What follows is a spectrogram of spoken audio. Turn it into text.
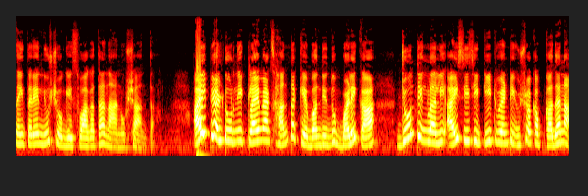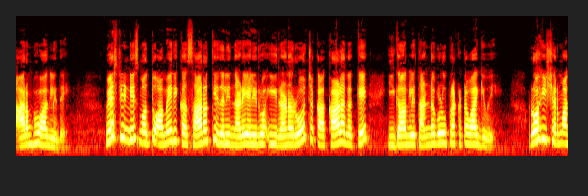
ಸ್ನೇಹಿತರೆ ನ್ಯೂಸ್ ಶೋಗೆ ಸ್ವಾಗತ. ನಾನು ಶಾಂತ ಐಪಿಎಲ್ ಟೂರ್ನಿ ಕ್ಲೈಮ್ಯಾಕ್ಸ್ ಹಂತಕ್ಕೆ ಬಂದಿದ್ದು ಬಳಿಕ ಜೂನ್ ತಿಂಗಳಲ್ಲಿ ಐಸಿಸಿ ಟಿ ಟ್ವೆಂಟಿ ವಿಶ್ವಕಪ್ ಕದನ ಆರಂಭವಾಗಲಿದೆ. ವೆಸ್ಟ್ ಇಂಡೀಸ್ ಮತ್ತು ಅಮೆರಿಕ ಸಾರಥ್ಯದಲ್ಲಿ ನಡೆಯಲಿರುವ ಈ ರಣರೋಚಕ ಕಾಳಗಕ್ಕೆ ಈಗಾಗಲೇ ತಂಡಗಳು ಪ್ರಕಟವಾಗಿವೆ. ರೋಹಿತ್ ಶರ್ಮಾ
